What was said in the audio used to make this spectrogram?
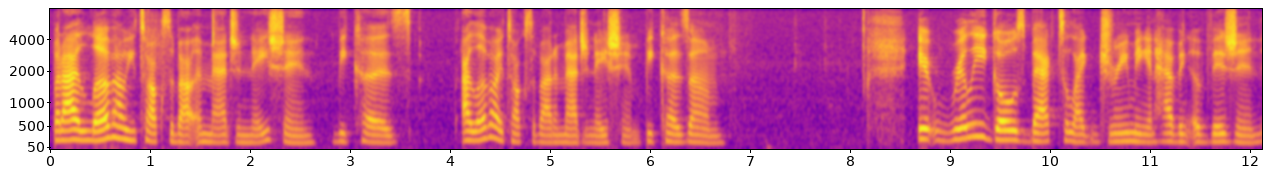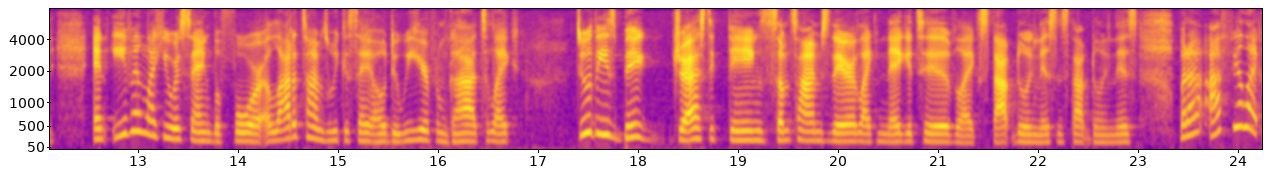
But I love how he talks about imagination because I love how he talks about imagination because um it really goes back to like dreaming and having a vision. And even like you were saying before, a lot of times we could say, Oh, do we hear from God to like do these big drastic things? Sometimes they're like negative, like stop doing this and stop doing this. But I, I feel like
